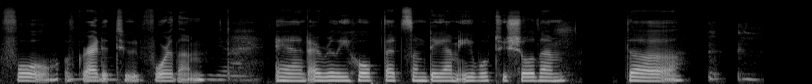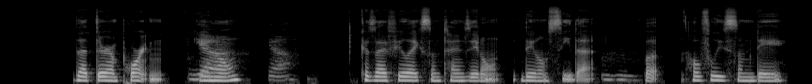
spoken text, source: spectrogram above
full of Mhm. gratitude for them. yeah. And I really hope that someday I'm able to show them the that they're important, Yeah. you know? Yeah. Cuz I feel like sometimes they don't they don't see that. hmm But hopefully someday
